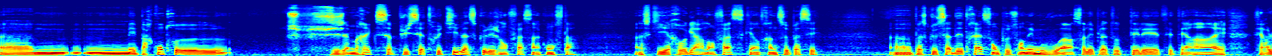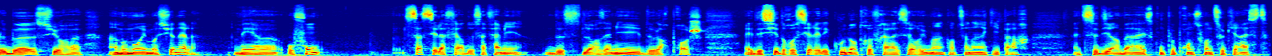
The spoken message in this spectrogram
non. Mais par contre, j'aimerais que ça puisse être utile à ce que les gens fassent un constat, à ce qu'ils regardent en face ce qui est en train de se passer. Euh, parce que sa détresse, on peut s'en émouvoir sur les plateaux de télé, etc., et faire le buzz sur euh, un moment émotionnel. Mais euh, au fond, ça, c'est l'affaire de sa famille, de leurs amis, de leurs proches, et d'essayer de resserrer les coudes entre frères et sœurs humains quand il y en a un qui part, et de se dire, bah, est-ce qu'on peut prendre soin de ceux qui restent?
